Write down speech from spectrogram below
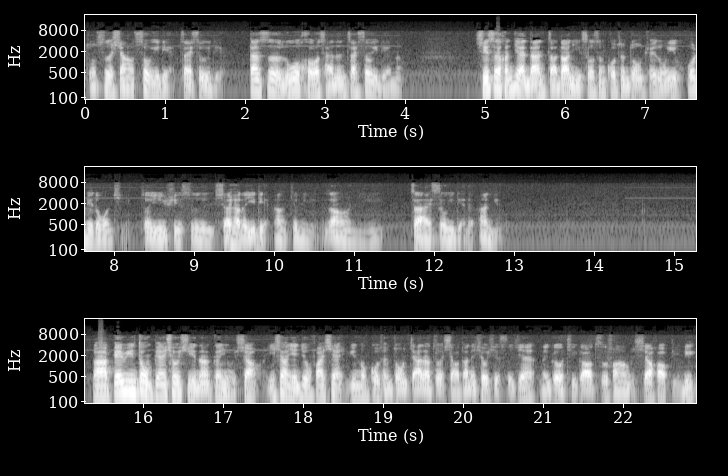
总是想瘦一点再瘦一点。但是如何才能再瘦一点呢？其实很简单，找到你瘦身过程中最容易获利的问题，这也许是小小的一点啊，就你让你再瘦一点的按钮。那边运动边休息呢更有效。一项研究发现，运动过程中加上这小段的休息时间，能够提高脂肪消耗比例。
